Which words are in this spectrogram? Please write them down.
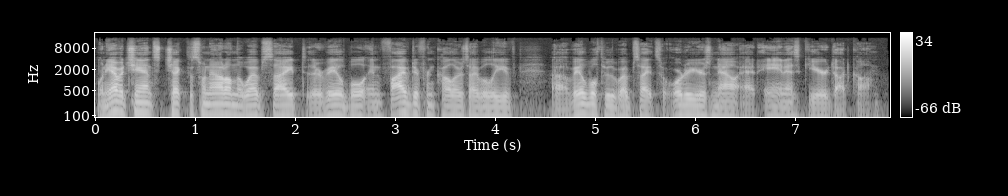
when you have a chance, check this one out on the website. They're available in five different colors, I believe, uh, available through the website. So order yours now at ansgear.com.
